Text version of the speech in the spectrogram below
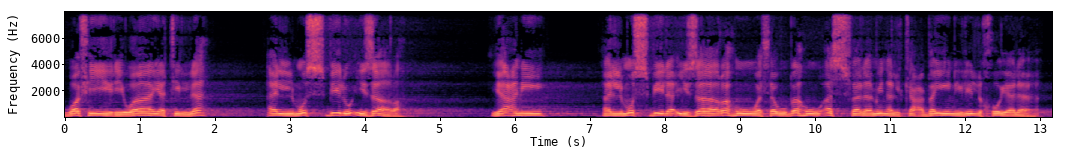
وفي رواية له، المسبل إزارة، يعني المسبل إزاره وثوبه أسفل من الكعبين للخيلاء.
